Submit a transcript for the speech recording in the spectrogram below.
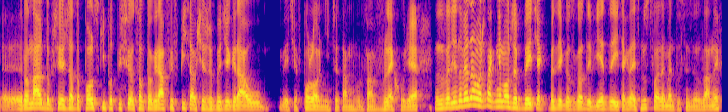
e, Ronaldo przyjeżdża do Polski podpisując autografy, wpisał się, że będzie grał, wiecie, w Polonii, czy tam w Lechu, nie? Na zasadzie, no wiadomo, że tak nie może być, jak bez jego zgody, wiedzy i tak dalej, jest mnóstwo elementów z tym związanych.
